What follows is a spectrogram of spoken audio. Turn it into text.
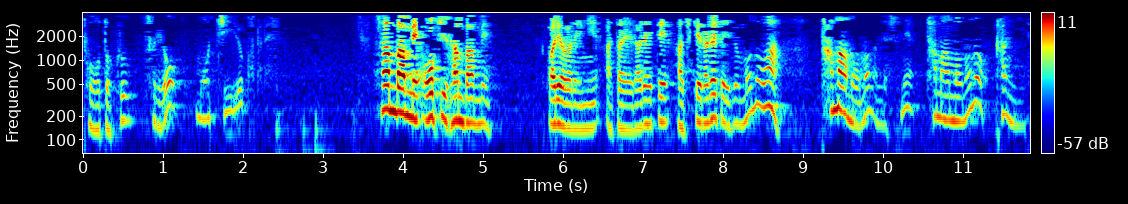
尊くそれを用いることです。三番目、大きい三番目。我々に与えられて、預けられているものは、賜物なんですね。賜物の管理で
